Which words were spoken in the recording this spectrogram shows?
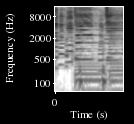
Música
